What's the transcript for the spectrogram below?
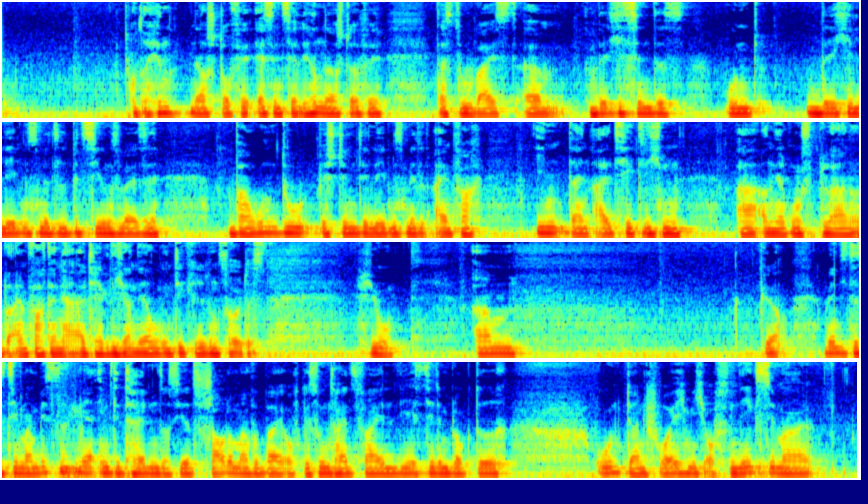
oder Hirnnährstoffe, essentielle Hirnnährstoffe, dass du weißt, ähm, welche sind es und welche Lebensmittel bzw. warum du bestimmte Lebensmittel einfach in deinen alltäglichen äh, Ernährungsplan oder einfach deine alltägliche Ernährung integrieren solltest. Jo. Ähm, genau. Wenn dich das Thema ein bisschen mehr im Detail interessiert, schau doch mal vorbei auf Gesundheitsfeil, lest dir den Blog durch und dann freue ich mich aufs nächste Mal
